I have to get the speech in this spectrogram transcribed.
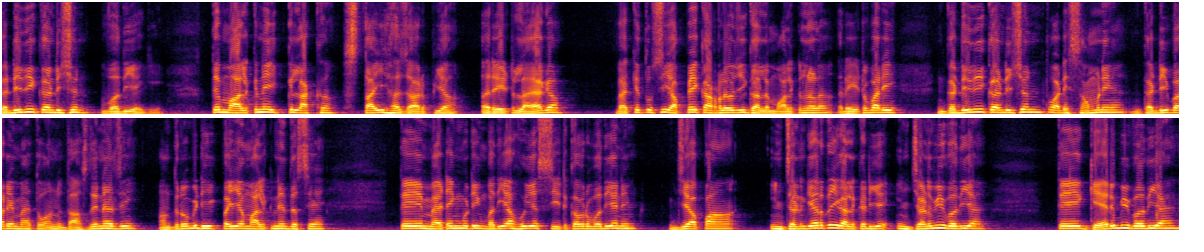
ਗੱਡੀ ਦੀ ਕੰਡੀਸ਼ਨ ਵਧੀਆ ਹੈਗੀ। ਤੇ ਮਾਲਕ ਨੇ 1 ਲੱਖ 27000 ਰੁਪਿਆ ਰੇਟ ਲਾਇਆਗਾ ਬਾਕੀ ਤੁਸੀਂ ਆਪੇ ਕਰ ਲਿਓ ਜੀ ਗੱਲ ਮਾਲਕ ਨਾਲ ਰੇਟ ਬਾਰੇ। ਗੱਡੀ ਦੀ ਕੰਡੀਸ਼ਨ ਤੁਹਾਡੇ ਸਾਹਮਣੇ ਹੈ। ਗੱਡੀ ਬਾਰੇ ਮੈਂ ਤੁਹਾਨੂੰ ਦੱਸ ਦੇਣਾ ਜੀ। ਅੰਦਰੋਂ ਵੀ ਠੀਕ ਪਈ ਹੈ ਮਾਲਕ ਨੇ ਦੱਸਿਆ। ਤੇ ਮੈਟਿੰਗ ਮੂਟਿੰਗ ਵਧੀਆ ਹੋਈ ਹੈ ਸੀਟ ਕਵਰ ਵਧੀਆ ਨੇ। ਜੇ ਆਪਾਂ ਇੰਜਨ ਗੇਅਰ ਦੀ ਗੱਲ ਕਰੀਏ ਇੰਜਨ ਵੀ ਵਧੀਆ ਹੈ ਤੇ ਗੇਅਰ ਵੀ ਵਧੀਆ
